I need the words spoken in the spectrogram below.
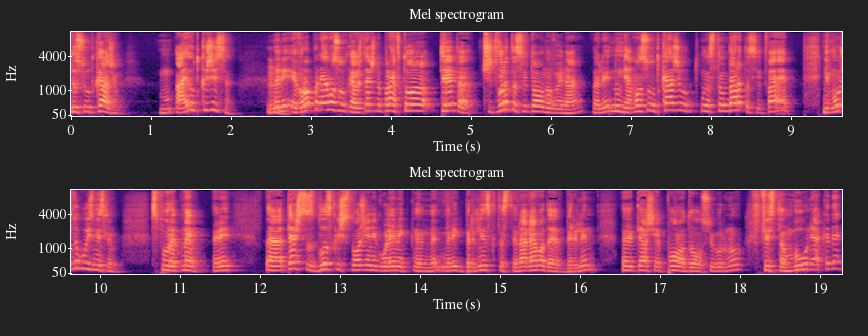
Да се откажем. Ай, откажи се. Нали, Европа няма да се откаже. Тя ще направи втора, трета, четвърта световна война, нали, но няма да се откаже от стандарта си. Това е. Не може да го измислим. Според мен. Нали. А, тя ще се сблъска, ще сложи едни големи, нали, Берлинската стена няма да е в Берлин, нали, тя ще е по-надолу сигурно, в Истанбул някъде,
